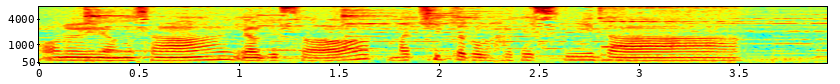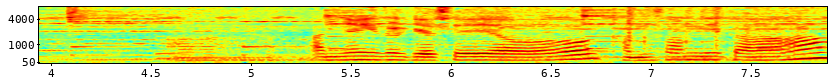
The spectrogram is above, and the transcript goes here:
오늘 영상 여기서 마치도록 하겠습니다. 아, 안녕히들 계세요. 감사합니다.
